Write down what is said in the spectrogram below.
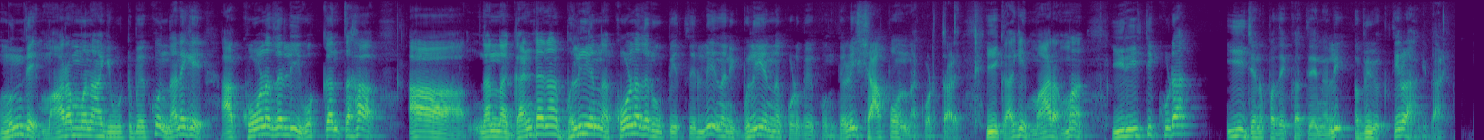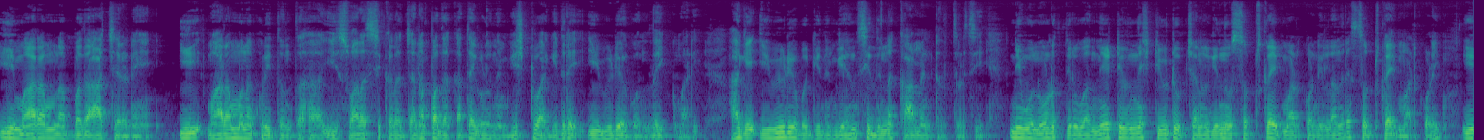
ಮುಂದೆ ಮಾರಮ್ಮನಾಗಿ ಹುಟ್ಟಬೇಕು. ನನಗೆ ಆ ಕೋಣದಲ್ಲಿ ಒಕ್ಕಂತಹ ಆ ನನ್ನ ಗಂಡನ ಬಲಿಯನ್ನು, ಕೋಣದ ರೂಪದಲ್ಲಿ ನನಗೆ ಬಲಿಯನ್ನು ಕೊಡಬೇಕು ಅಂತೇಳಿ ಶಾಪವನ್ನು ಕೊಡ್ತಾಳೆ. ಹೀಗಾಗಿ ಮಾರಮ್ಮ ಈ ರೀತಿ ಕೂಡ ಈ ಜನಪದ ಕಥೆಯಲ್ಲಿ ಅಭಿವ್ಯಕ್ತಿಗಳಾಗಿದ್ದಾಳೆ. ಈ ಮಾರಮ್ಮನ ಹಬ್ಬದ ಆಚರಣೆ ಈ ಮಾರಮ್ಮನ ಕುರಿತಂತಹ ಈ ಸ್ವಾರಸ್ಯಕರ ಜನಪದ ಕಥೆಗಳು ನಿಮ್ಗೆ ಇಷ್ಟವಾಗಿದ್ದರೆ ಈ ವಿಡಿಯೋಗೆ ಒಂದು ಲೈಕ್ ಮಾಡಿ. ಹಾಗೆ ಈ ವಿಡಿಯೋ ಬಗ್ಗೆ ನಿಮಗೆ ಅನಿಸಿದ್ದನ್ನು ಕಾಮೆಂಟಲ್ಲಿ ತಿಳಿಸಿ. ನೀವು ನೋಡುತ್ತಿರುವ ನೇಟಿವ್ ನೆಸ್ಟ್ ಯೂಟ್ಯೂಬ್ ಚಾನಲ್ಗೆ ಇನ್ನೂ ಸಬ್ಸ್ಕ್ರೈಬ್ ಮಾಡ್ಕೊಂಡಿಲ್ಲ ಅಂದರೆ ಸಬ್ಸ್ಕ್ರೈಬ್ ಮಾಡ್ಕೊಳ್ಳಿ. ಈ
